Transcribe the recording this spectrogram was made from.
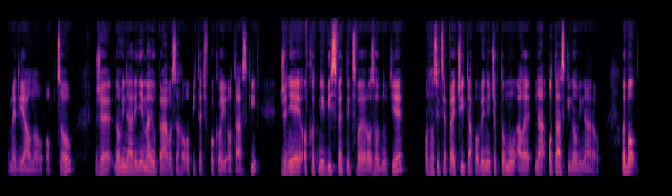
mediálnou obcov, že novinári nemajú právo sa ho opýtať v pokoji otázky, že nie je ochotný vysvetliť svoje rozhodnutie. On ho síce prečíta, povie niečo k tomu, ale na otázky novinárov. Lebo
